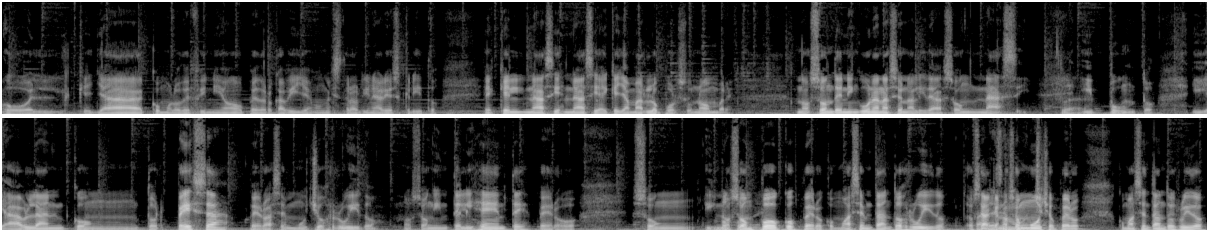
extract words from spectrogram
o el que ya, como lo definió Pedro Cavilla en un extraordinario escrito, es que el nazi es nazi, hay que llamarlo por su nombre. No son de ninguna nacionalidad, son nazi. Y punto. Y hablan con torpeza, pero hacen mucho ruido. No son inteligentes, pero son y no son pocos, pero como hacen tanto ruido, o sea que no son muchos, pero como hacen tanto ruido,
